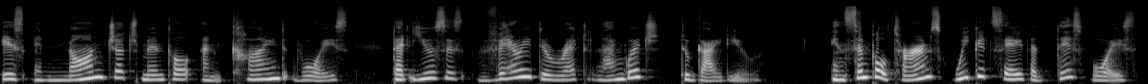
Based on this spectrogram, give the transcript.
is a non judgmental and kind voice that uses very direct language to guide you. In simple terms, we could say that this voice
